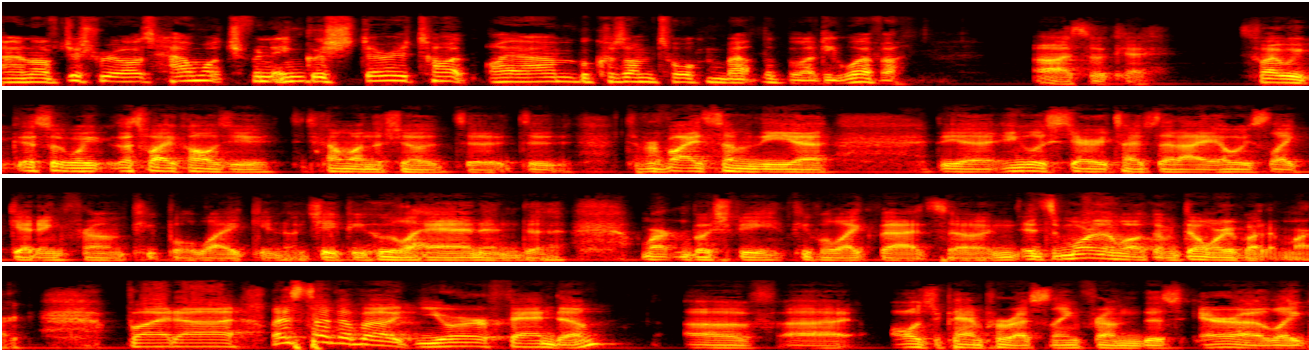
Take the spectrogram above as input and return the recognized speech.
And I've just realised how much of an English stereotype I am because I'm talking about the bloody weather. Oh, it's okay. That's why we. That's why. that's why I called you to come on the show to to to provide some of the uh, the uh, English stereotypes that I always like getting from people like you know J.P. Houlihan and uh, Martin Bushby, people like that. So it's more than welcome. Don't worry about it, Mark. But uh, let's talk about your fandom of uh, all Japan Pro Wrestling from this era. Like,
